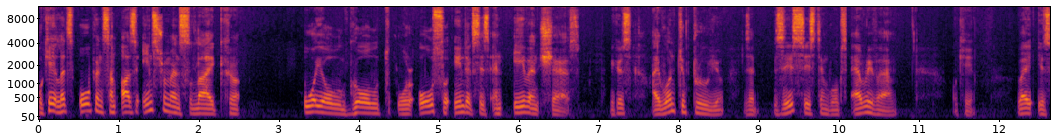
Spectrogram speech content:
Okay, let's open some other instruments like uh, oil, gold, or also indexes and even shares. because I want to prove you that this system works everywhere. Okay, where is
